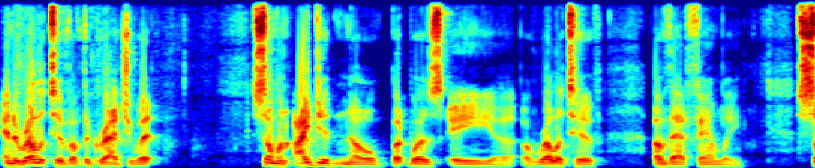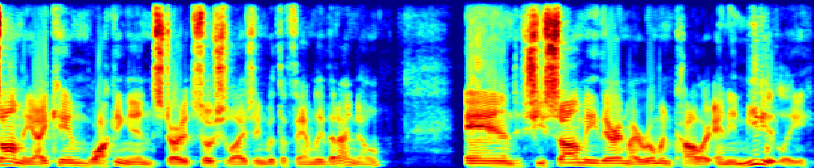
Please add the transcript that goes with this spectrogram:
and a relative of the graduate, someone I didn't know but was a, uh, a relative of that family, saw me. I came walking in, started socializing with the family that I know, and she saw me there in my Roman collar and immediately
